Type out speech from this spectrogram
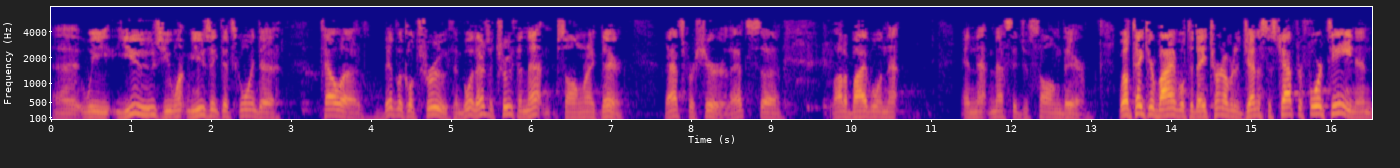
uh, we use. You want music that's going to tell a biblical truth. And boy, there's a truth in that song right there. That's for sure. That's uh, a lot of Bible in that in that message of song there. Well, take your Bible today, turn over to Genesis chapter 14, and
